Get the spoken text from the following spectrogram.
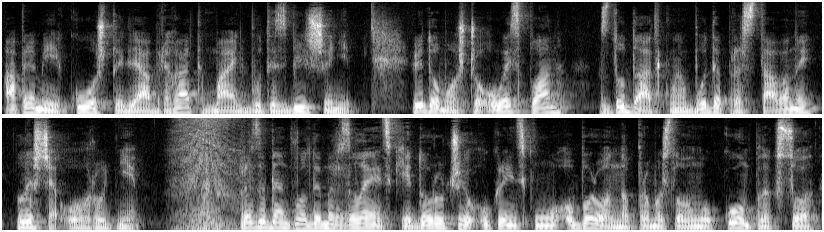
А прямі кошти для бригад мають бути збільшені. Відомо, що увесь план з додатками буде представлений лише у грудні. Президент Володимир Зеленський доручив українському оборонно-промисловому комплексу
